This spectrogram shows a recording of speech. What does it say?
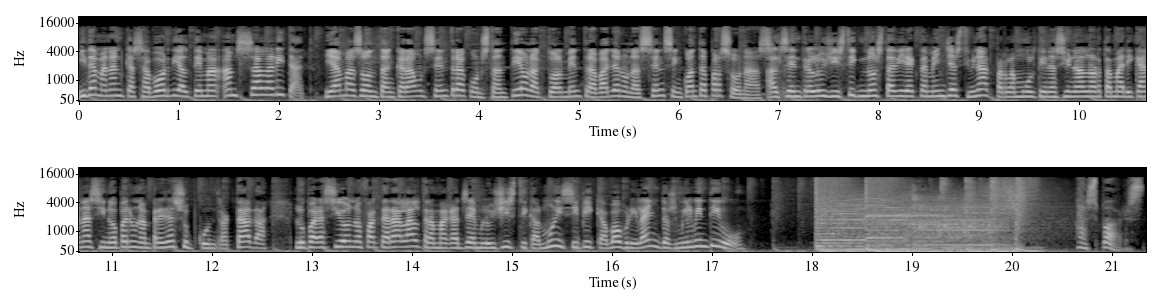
i demanen que s'abordi el tema amb celeritat. I Amazon tancarà un centre a Constantí on actualment treballen unes 150 persones. El centre logístic no està directament gestionat per la multinacional nord-americana, sinó per una empresa subcontractada. L'operació no afectarà l'altre magatzem logístic al municipi que va obrir l'any 2021. Esports.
